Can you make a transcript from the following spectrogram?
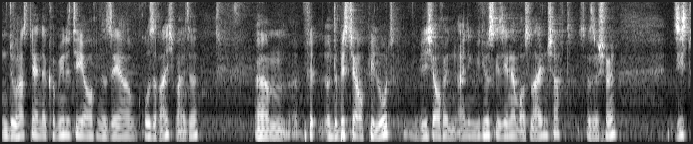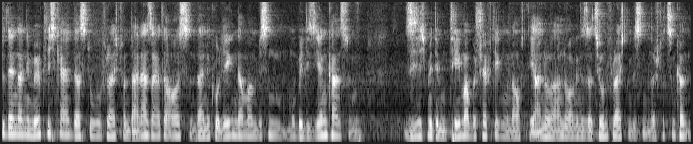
Du hast ja in der Community auch eine sehr große Reichweite. Ähm, und du bist ja auch Pilot, wie ich auch in einigen Videos gesehen habe, aus Leidenschaft. Sehr, sehr schön. Siehst du denn dann die Möglichkeit, dass du vielleicht von deiner Seite aus deine Kollegen da mal ein bisschen mobilisieren kannst, um sie sich mit dem Thema beschäftigen und auch die eine oder andere Organisation vielleicht ein bisschen unterstützen könnten?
